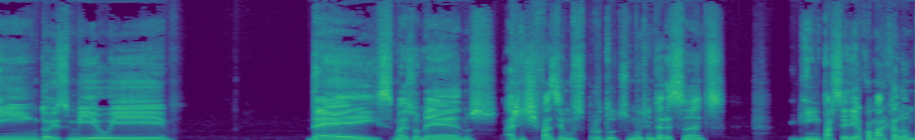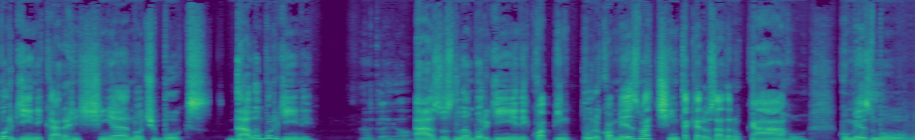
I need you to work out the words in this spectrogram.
em 2010, mais ou menos, a gente fazia uns produtos muito interessantes em parceria com a marca Lamborghini, cara. A gente tinha notebooks da Lamborghini. Ah, que legal. Asus Lamborghini, com a pintura, com a mesma tinta que era usada no carro, com o mesmo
